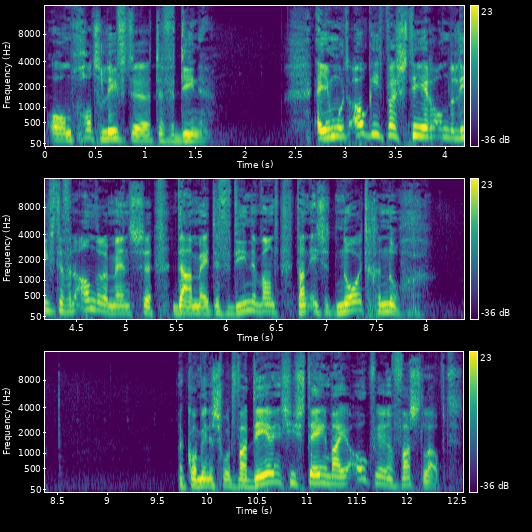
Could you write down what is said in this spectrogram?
om Gods liefde te verdienen. En je moet ook niet presteren om de liefde van andere mensen daarmee te verdienen, want dan is het nooit genoeg. Dan kom je in een soort waarderingssysteem waar je ook weer in vastloopt.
